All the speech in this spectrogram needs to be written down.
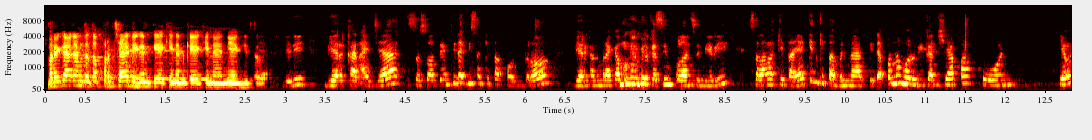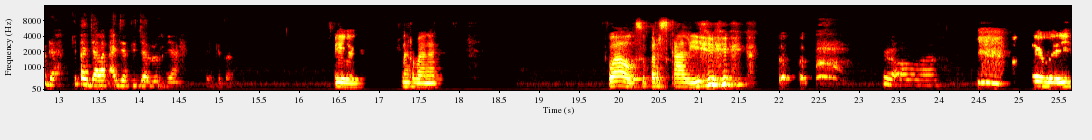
mereka akan tetap percaya dengan keyakinan keyakinannya gitu. Ya, jadi biarkan aja sesuatu yang tidak bisa kita kontrol biarkan mereka mengambil kesimpulan sendiri. Selama kita yakin kita benar tidak pernah merugikan siapa pun ya udah kita jalan aja di jalurnya. Kayak gitu. Iya benar banget. Wow super sekali. Ya Allah. Oke baik.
